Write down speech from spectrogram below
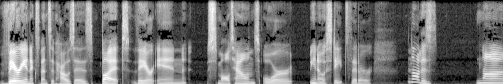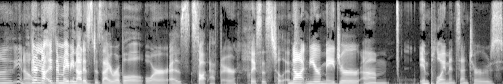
very inexpensive houses, but they are in small towns or you know states that are not as not you know they're not they're maybe not as desirable or as sought after places to live. Not near major um employment centers.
